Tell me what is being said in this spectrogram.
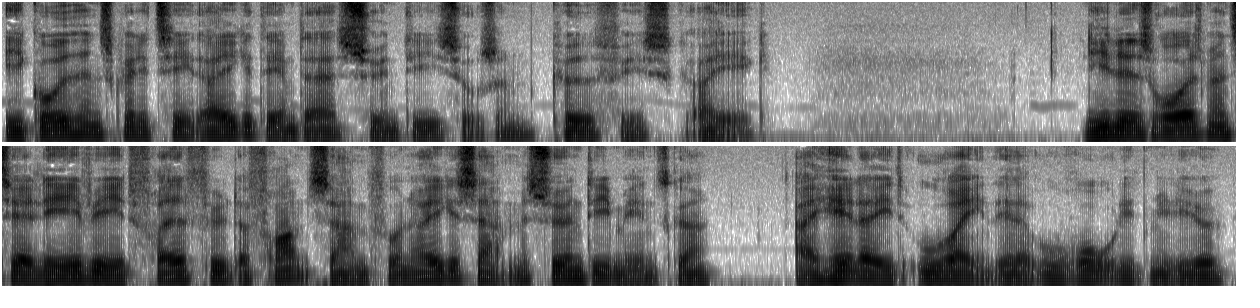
i godhedskvalitet og ikke dem, der er syndige, såsom kød, fisk og æg. Ligeledes rådes man til at leve i et fredfyldt og fromt samfund og ikke sammen med syndige mennesker, ej heller i et urent eller uroligt miljø –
